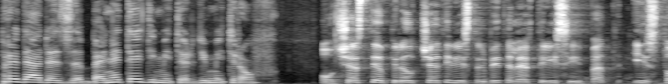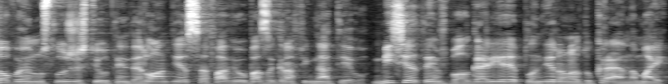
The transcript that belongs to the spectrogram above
предаде за БНТ Димитър Димитров. От 6 април 4 изтребители F-35 и 100 военнослужащи от Нидерландия са в авиобаза Граф Игнатиево. Мисията им в България е планирана до края на май.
